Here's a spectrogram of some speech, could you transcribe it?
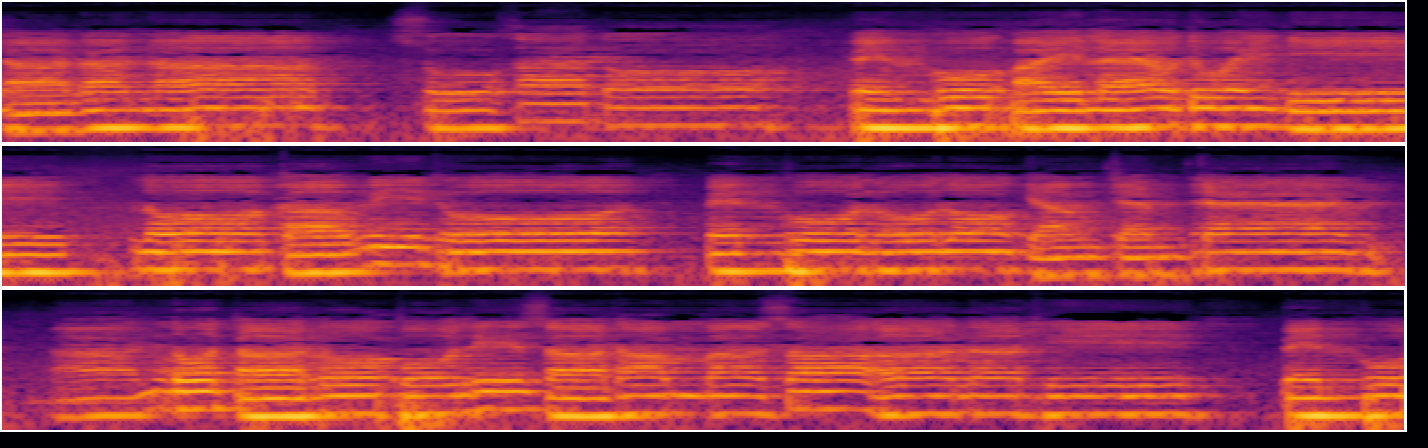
จารณะสุขาโต เป็นผู้ไปแล้วด้วยดี โลกวิทูเป็นผู้รู้โลกอย่างแจ่มแจ้งอนุตาโรปุริสาธรรมสารทีเป็นผู้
